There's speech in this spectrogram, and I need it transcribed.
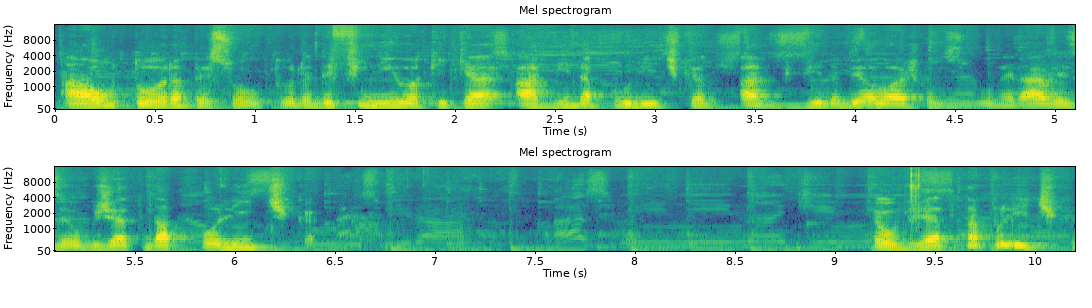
a autora, a pessoa autora, definiu aqui que a, a vida política, a vida biológica dos vulneráveis é objeto da política. É objeto da política.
